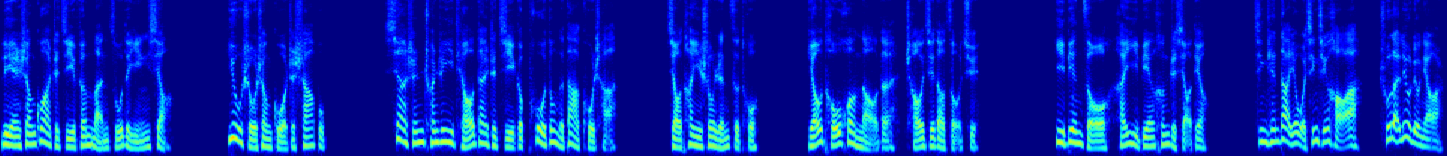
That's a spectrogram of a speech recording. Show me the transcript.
脸上挂着几分满足的淫笑，右手上裹着纱布，下身穿着一条带着几个破洞的大裤衩，脚踏一双人字拖，摇头晃脑的朝街道走去。一边走还一边哼着小调：“今天大爷我心情好啊，出来遛遛鸟儿。”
